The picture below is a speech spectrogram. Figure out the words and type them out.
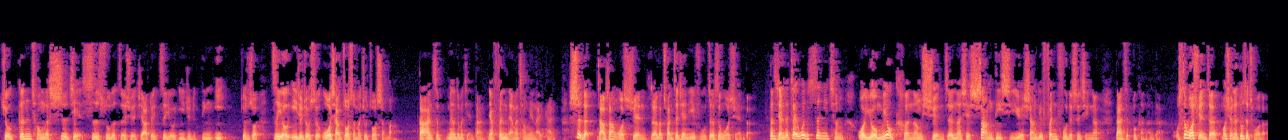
就跟从了世界世俗的哲学家对自由意志的定义，就是说，自由意志就是我想做什么就做什么。答案是没有这么简单，要分两个层面来看。是的，早上我选择了穿这件衣服，这个是我选的。但是讲呢再问深一层，我有没有可能选择那些上帝喜悦、上帝吩咐的事情呢？当然是不可能的。是我选择，我选的都是错的，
